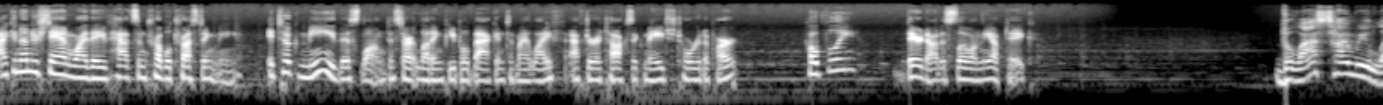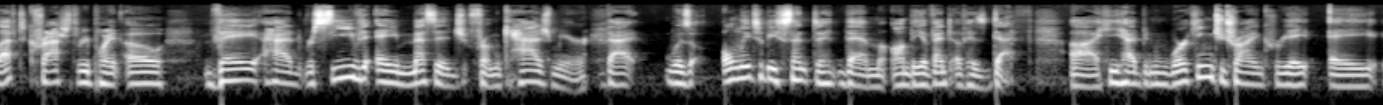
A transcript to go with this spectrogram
I can understand why they've had some trouble trusting me. It took me this long to start letting people back into my life after a toxic mage tore it apart. Hopefully, they're not as slow on the uptake. The last time we left Crash 3.0, they had received a message from Kashmir that was only to be sent to them on the event of his death. Uh, he had been working to try and create a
